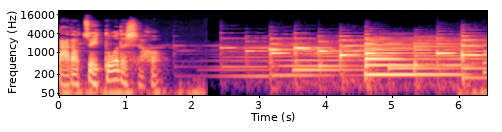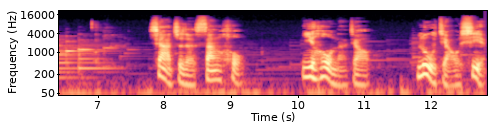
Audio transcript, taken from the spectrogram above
达到最多的时候。夏至的三候，一候呢叫鹿角蟹。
